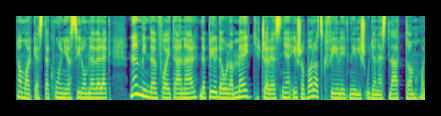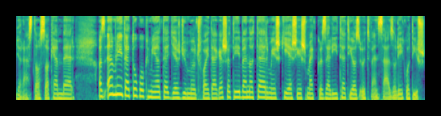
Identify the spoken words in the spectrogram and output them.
hamar kezdtek hulni a sziromlevelek. Nem minden fajtánál, de például a megy, cseresznye és a barack féléknél is ugyanezt láttam, magyarázta a szakember. Az említett okok miatt egyes gyümölcsfajták esetében a termés kiesés megközelítheti az 50%-ot is.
